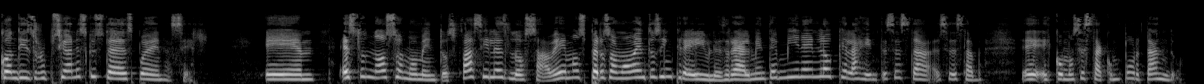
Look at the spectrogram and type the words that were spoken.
con disrupciones que ustedes pueden hacer. Em, estos no son momentos fáciles, lo sabemos, pero son momentos increíbles. Realmente miren lo que la gente se está, se está, eh, cómo se está comportando.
